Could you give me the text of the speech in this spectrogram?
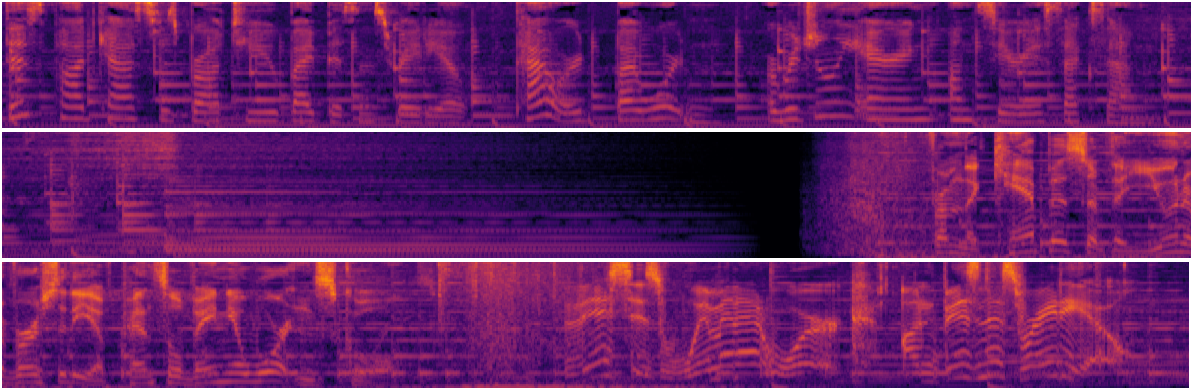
This podcast is brought to you by Business Radio, powered by Wharton, originally airing on SiriusXM. From the campus of the University of Pennsylvania Wharton School. This is Women at Work on Business Radio.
